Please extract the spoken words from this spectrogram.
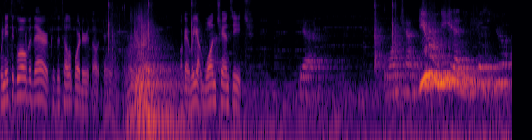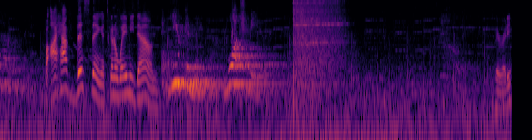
We need to go over there because the teleporter. Oh dang. Okay, we got one chance each. Yeah. One chance. You don't need any because you don't have nothing. But I have this thing. It's gonna weigh me down. You can make that. Watch me. Okay, ready?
